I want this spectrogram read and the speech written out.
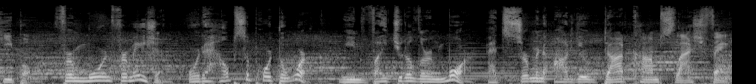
people. For more information or to help support the work, we invite you to learn more at sermonaudio.com slash fame.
